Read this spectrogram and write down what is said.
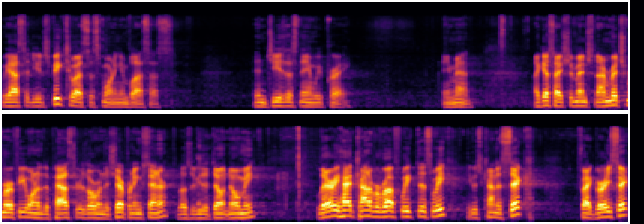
We ask that you'd speak to us this morning and bless us. In Jesus' name we pray. Amen. I guess I should mention I'm Rich Murphy, one of the pastors over in the Shepherding Center, for those of you that don't know me. Larry had kind of a rough week this week. He was kind of sick, in fact, very sick.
